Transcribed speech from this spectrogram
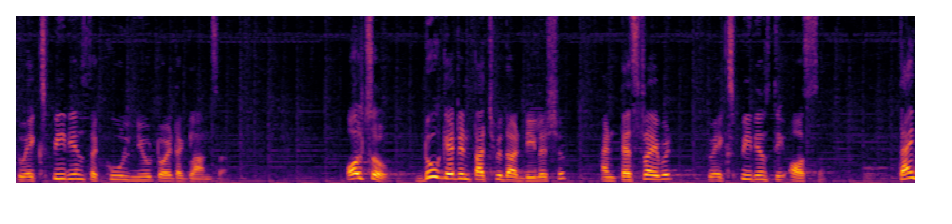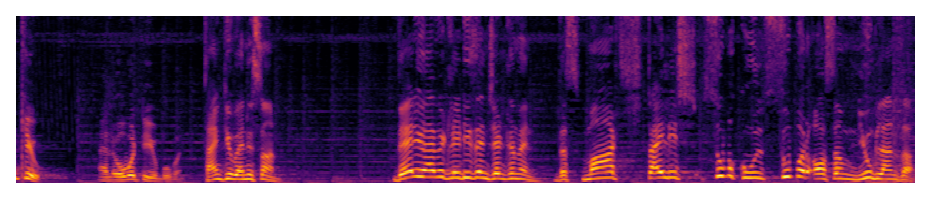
to experience the cool new Toyota Glanza. Also, do get in touch with our dealership and test drive it to experience the awesome. Thank you, and over to you, Bhuvan. Thank you, Venusan. There you have it, ladies and gentlemen. The smart, stylish, super cool, super awesome new Glanza.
